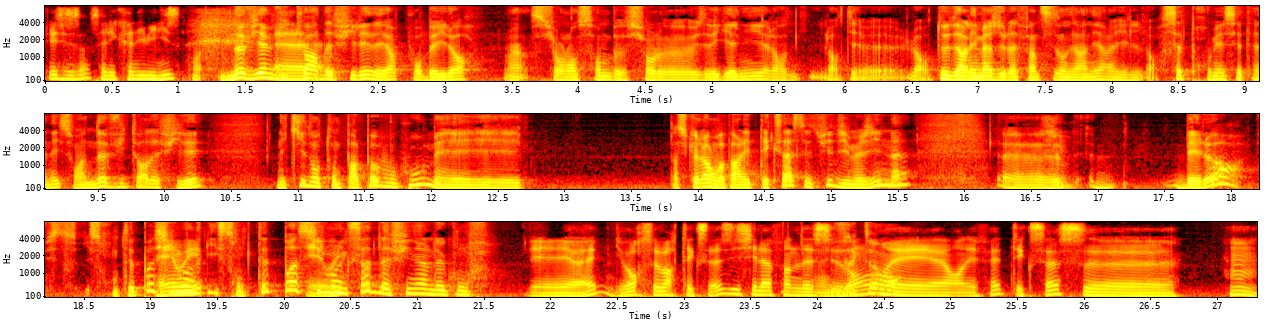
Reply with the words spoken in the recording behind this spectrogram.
c'est ça, ça les crédibilise. Ouais. Neuvième victoire euh... d'affilée d'ailleurs pour Baylor. Hein, sur l'ensemble, sur le, ils avaient gagné leurs leur, leur deux derniers matchs de la fin de saison dernière et leurs sept premiers cette année. Ils sont à neuf victoires d'affilée. Une équipe dont on parle pas beaucoup, mais parce que là, on va parler de Texas tout de suite, j'imagine. Euh, Baylor, ils seront peut-être pas, si, eh loin, oui. ils seront peut-être pas si eh loin oui. que ça de la finale de conf. Et ouais, ils vont recevoir Texas d'ici la fin de la Exactement. saison. Et en effet, Texas. Euh... Hmm.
